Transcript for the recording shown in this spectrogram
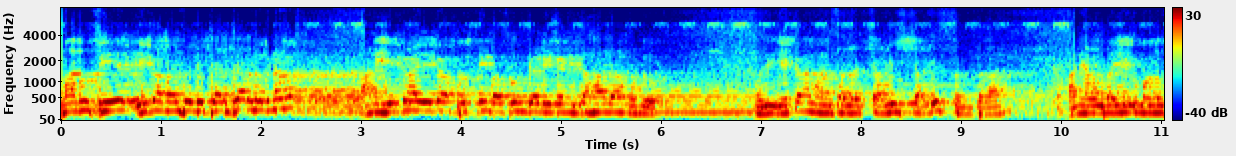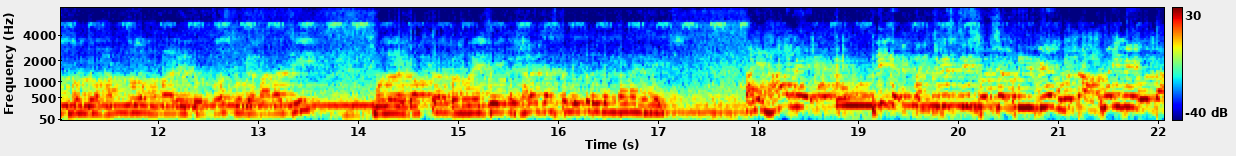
माणूस एक एका माणसाचे चार चार लग्न आणि एका एका पत्नीपासून त्या ठिकाणी दहा दहा मुलं. म्हणजे एका माणसाला चाळीस चाळीस संतान आणि आपला एक माणूस म्हणतो हम हमारे दो दोस्त उभे महाराजी. मुलं डॉक्टर बनवायचे कशाला जास्त लेकर जन्माला घालायचे? आणि हा वेग ठीक आहे पंचवीस तीस वर्षापूर्वी वेग होता आपलाही वेग होता.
